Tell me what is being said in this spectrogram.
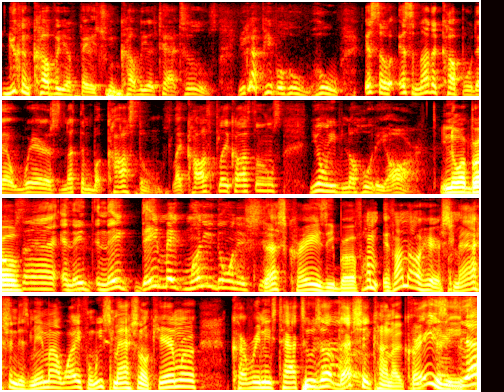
You can cover your face. You can cover your tattoos. You got people who who it's a it's another couple that wears nothing but costumes, like cosplay costumes. You don't even know who they are. You know what, You know bro? what And they and they they make money doing this shit. That's crazy, bro. If I'm if I'm out here smashing this, me and my wife, and we smashing on camera, covering these tattoos up, that shit kind of crazy. Yeah.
